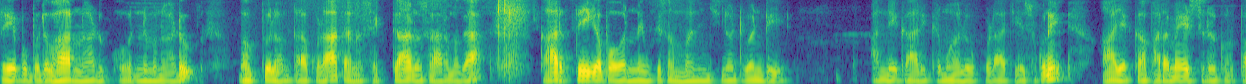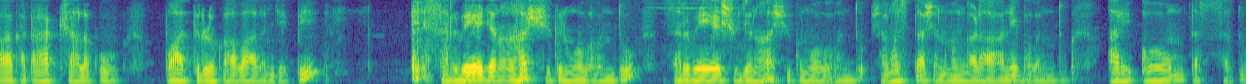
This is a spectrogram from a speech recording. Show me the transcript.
రేపు బుధవారం నాడు పౌర్ణిమ నాడు భక్తులంతా కూడా తన శక్తానుసారముగా కార్తీక పౌర్ణమికి సంబంధించినటువంటి అన్ని కార్యక్రమాలు కూడా చేసుకుని ఆ యొక్క పరమేశ్వరు కృపా కటాక్షాలకు పాత్రులు కావాలని చెప్పి ಸರ್ವೇ ಜನಾ ಶುಕಿನೋ ಭವಂತು ಸರ್ವೇಷು ಜನಾ ಶುಕಿನೋ ಭವಂತು ಸಮಸ್ತ ಷಣ್ಮಂಗಳಾನಿ ಭವಂತು ಹರಿ ಓಂ ತಸ್ಸತು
